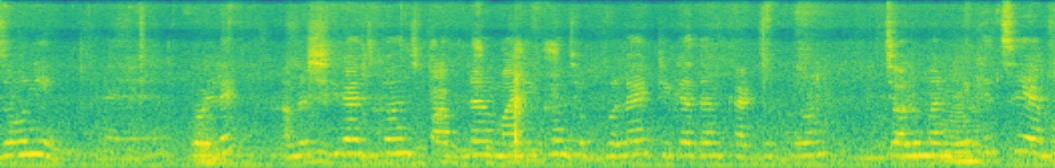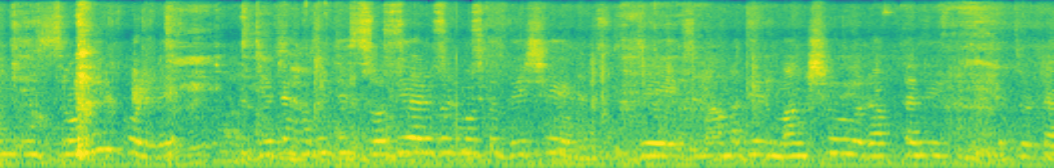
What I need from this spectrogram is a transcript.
জোনিং করলে আমরা সিরাজগঞ্জ, পাবনা, মানিকগঞ্জ ও ভোলায় টিকাদান কার্যক্রম চলমান রেখেছি এবং এই জোনিং করলে যেটা হবে যে সৌদি আরবের মতো দেশে যে আমাদের মাংস রপ্তানির ক্ষেত্রটা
